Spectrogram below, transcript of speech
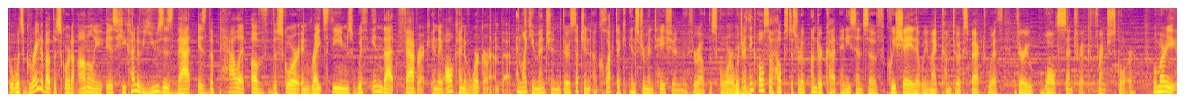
But what's great about the score to Amelie is he kind of uses that as the palette of the score and writes themes within that fabric, and they all kind of work around that. And like you mentioned, there's such an eclectic instrumentation throughout the score, which mm-hmm. I think also helps to sort of undercut any sense of cliche that we might come to expect with a very waltz centric French score. Well, Marty,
